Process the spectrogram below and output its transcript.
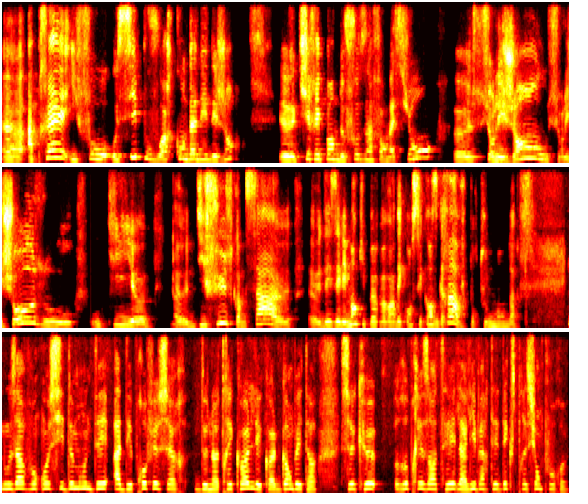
après, il faut aussi pouvoir condamner des gens qui répandent de fausses informations euh, sur les gens ou sur les choses ou, qui euh, euh, diffusent comme ça des éléments qui peuvent avoir des conséquences graves pour tout le monde. Nous avons aussi demandé à des professeurs de notre école, l'école Gambetta, ce que représentait la liberté d'expression pour eux.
